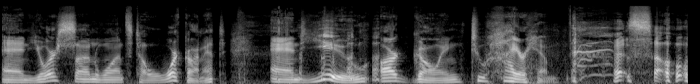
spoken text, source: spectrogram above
and your son wants to work on it, and you are going to hire him." so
